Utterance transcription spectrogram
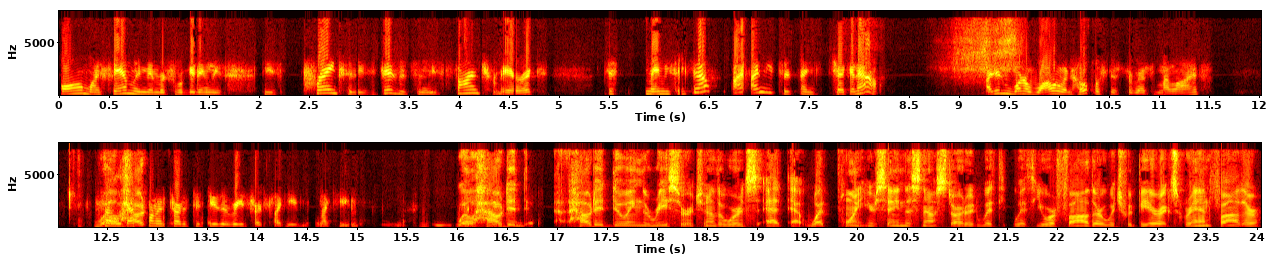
all my family members were getting these these pranks and these visits and these signs from Eric, just made me think, no, I, I need to I need to check it out. I didn't want to wallow in hopelessness the rest of my life. Well, so how that's when I started to do the research, like you, like you. well how did how did doing the research? In other words, at at what point you're saying this now started with with your father, which would be Eric's grandfather.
